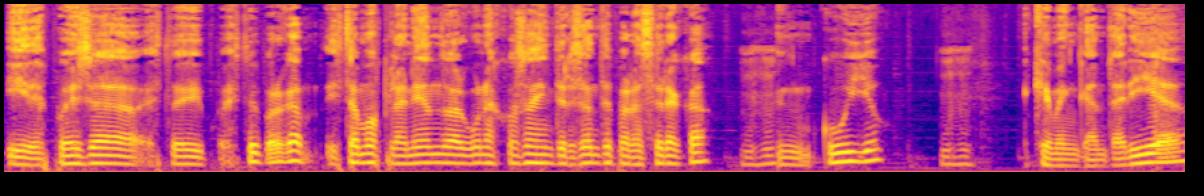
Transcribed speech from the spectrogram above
Y después ya estoy, estoy por acá. Y estamos planeando algunas cosas interesantes para hacer acá, en Cuyo, que me encantaría.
